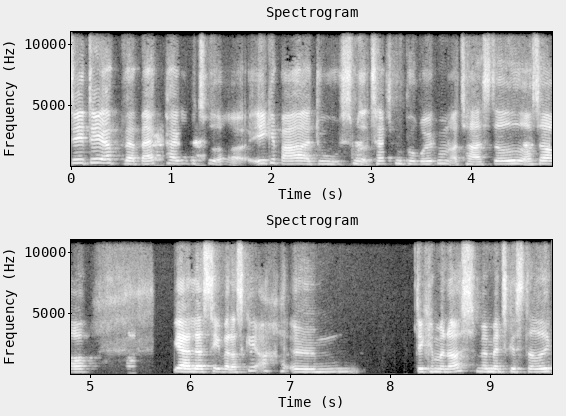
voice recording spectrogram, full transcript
det, det at være backpacker betyder ikke bare, at du smider tasken på ryggen og tager afsted, og så, ja, lad os se, hvad der sker. Øhm, det kan man også, men man skal stadig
